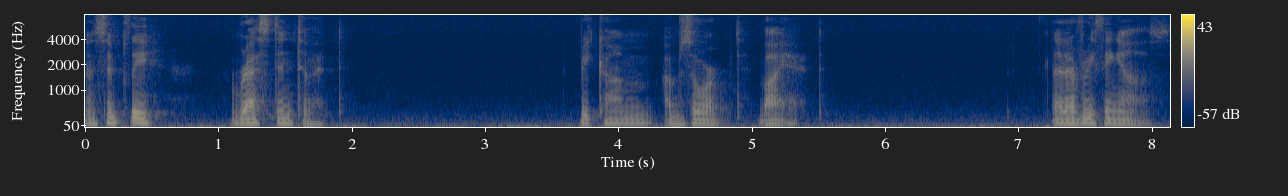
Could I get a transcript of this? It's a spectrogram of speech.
And simply rest into it. Become absorbed by it. Let everything else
